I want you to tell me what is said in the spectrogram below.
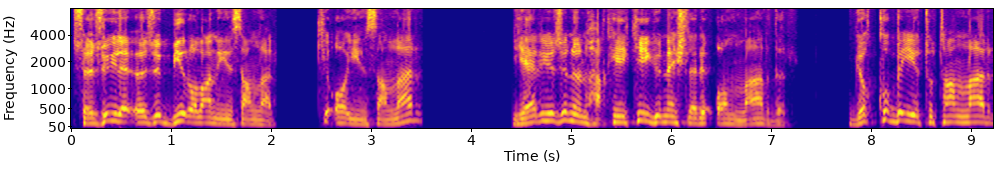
sözüyle özü bir olan insanlar ki o insanlar yeryüzünün hakiki güneşleri onlardır. Gök kubbeyi tutanlar,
